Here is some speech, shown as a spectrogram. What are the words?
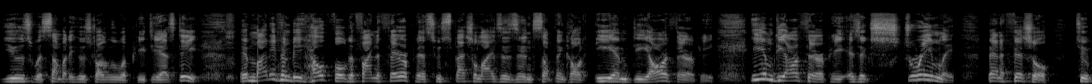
use with somebody who struggles with PTSD. It might even be helpful to find a therapist who specializes in something called EMDR therapy. EMDR therapy is extremely beneficial to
